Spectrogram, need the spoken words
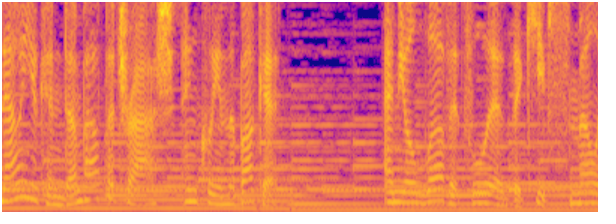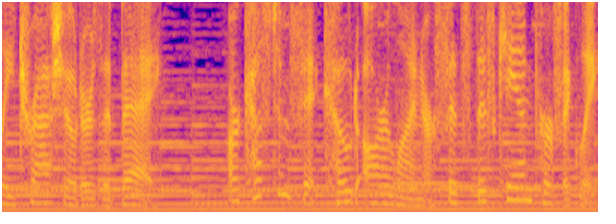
Now you can dump out the trash and clean the bucket. And you'll love its lid that keeps smelly trash odors at bay. Our custom fit Code R liner fits this can perfectly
